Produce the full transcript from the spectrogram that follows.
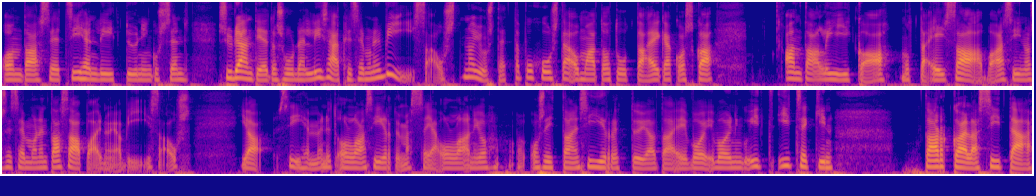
on taas se, että siihen liittyy niin kuin sen sydäntietoisuuden lisäksi semmoinen viisaus. No just, että puhuu sitä omaa totuutta, eikä koska antaa liikaa, mutta ei saa, vaan siinä on se semmoinen tasapaino ja viisaus. Ja siihen me nyt ollaan siirtymässä ja ollaan jo osittain siirrytty, ja tai voi, voi niin kuin itsekin tarkkailla sitä,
